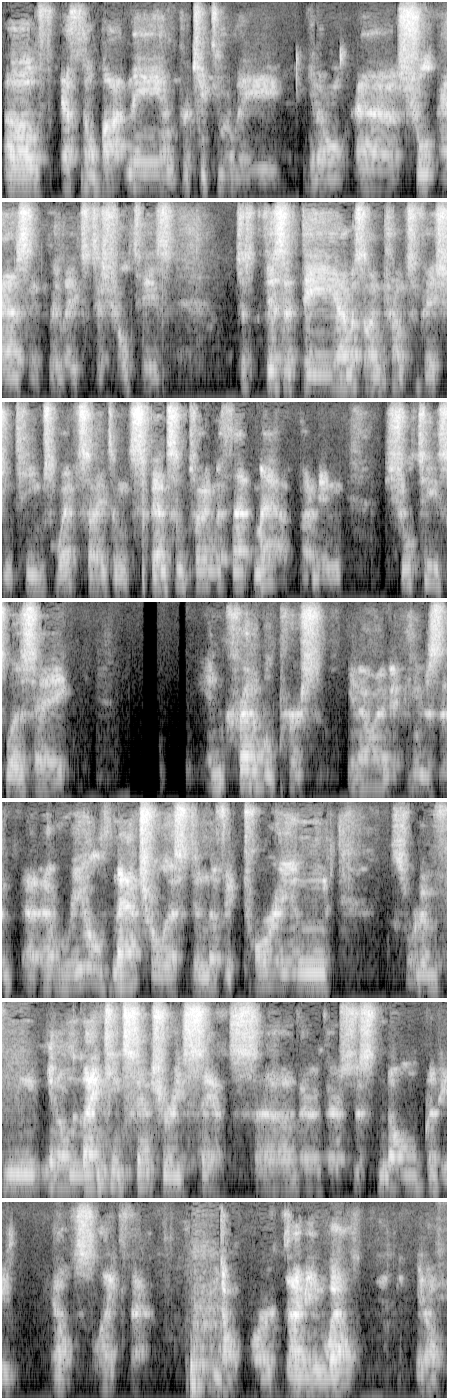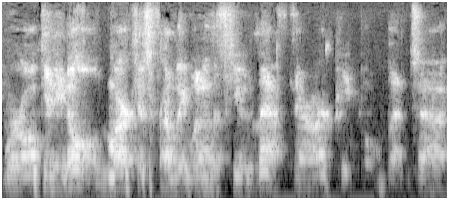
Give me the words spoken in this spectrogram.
of ethnobotany and particularly, you know, uh, as it relates to Schultes, just visit the Amazon Conservation Team's website and spend some time with that map. I mean, Schultes was a incredible person. You know, I mean, he was a, a real naturalist in the Victorian sort of you know 19th century sense. Uh, there, there's just nobody else like that. Or I mean, well, you know, we're all getting old. Mark is probably one of the few left. There are people, but uh,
